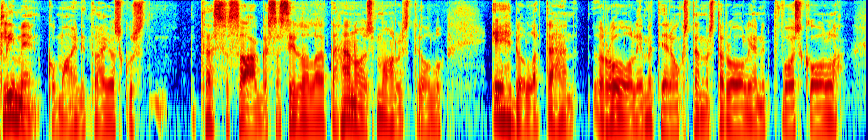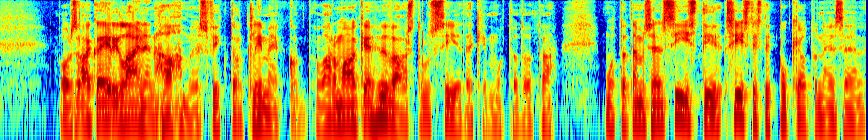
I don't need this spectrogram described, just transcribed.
Klimenko mainitaan joskus tässä saagassa sillä lailla, että hän olisi mahdollisesti ollut ehdolla tähän rooliin. Mä tiedän, onko tämmöistä roolia nyt, voisiko olla, olisi aika erilainen hahmo, jos Viktor Klimenko, varmaan oikein hyvä olisi tullut siitäkin, mutta, tota, mutta tämmöiseen siisti, siististi pukeutuneeseen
